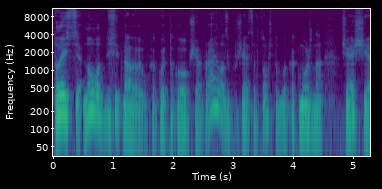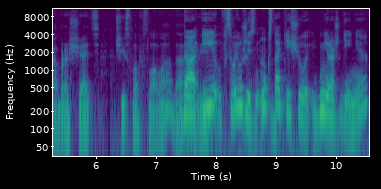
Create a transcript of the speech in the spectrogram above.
То есть, ну вот действительно, какое-то такое общее правило заключается в том, чтобы как можно чаще обращать числа в слова, да? Да, и... и в свою жизнь. Ну, кстати, еще дни рождения,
